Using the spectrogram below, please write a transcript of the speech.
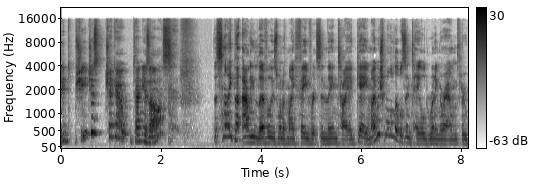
Did she just check out Tanya's ass? The Sniper Alley level is one of my favourites in the entire game. I wish more levels entailed running around through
